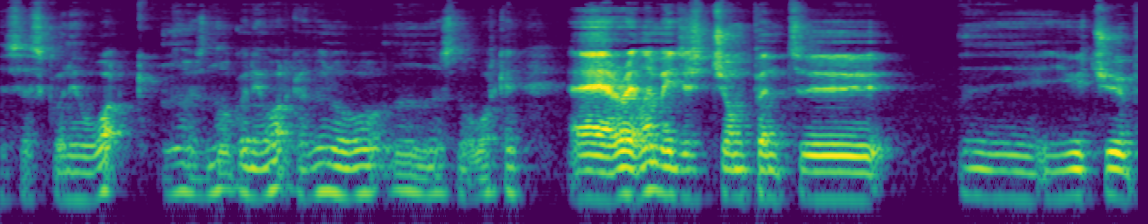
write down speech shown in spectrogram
is this going to work? No, it's not going to work. I don't know what. No, that's not working. Uh, right, let me just jump into YouTube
